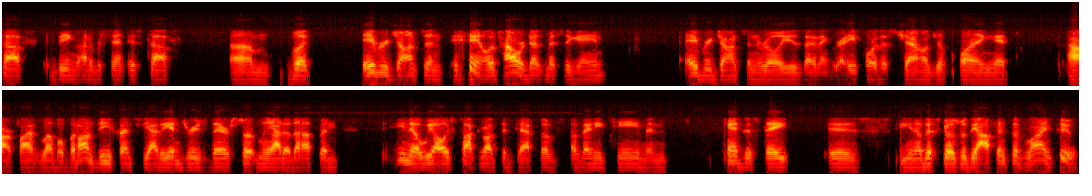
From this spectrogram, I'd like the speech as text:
tough. Being 100% is tough, um, but Avery Johnson, you know, if Howard does miss a game, Avery Johnson really is, I think, ready for this challenge of playing at the Power Five level. But on defense, yeah, the injuries there certainly added up, and you know we always talk about the depth of of any team, and Kansas State is you know this goes with the offensive line too.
